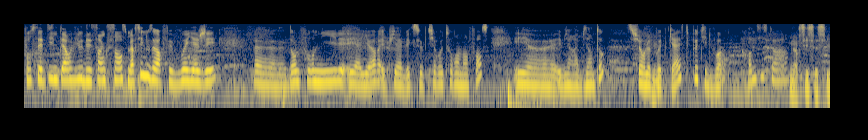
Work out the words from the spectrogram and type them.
pour cette interview des cinq sens. Merci de nous avoir fait voyager euh, dans le Fournil et ailleurs, et puis avec ce petit retour en enfance. Et, euh, eh bien à bientôt sur le podcast Petite Voix, Grandes Histoires. Merci Cécile.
